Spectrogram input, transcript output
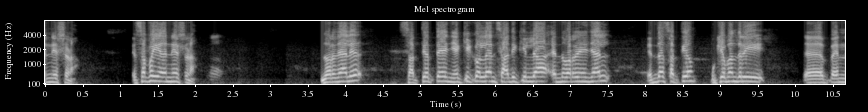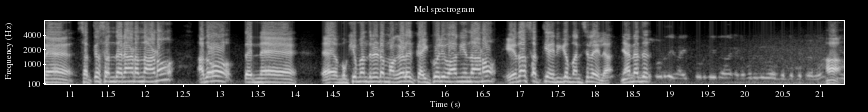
അന്വേഷണം. എസ് എഫ് ഐ അന്വേഷണം. എന്ന് പറഞ്ഞാൽ സത്യത്തെ ഞെക്കിക്കൊല്ലാൻ സാധിക്കില്ല എന്ന് പറഞ്ഞു കഴിഞ്ഞാൽ എന്താ സത്യം? മുഖ്യമന്ത്രി പിന്നെ സത്യസന്ധനാണെന്നാണോ? അതോ പിന്നെ മുഖ്യമന്ത്രിയുടെ മകൾ കൈക്കൂലി വാങ്ങിയെന്നാണോ? ഏതാ സത്യം? എനിക്ക് മനസ്സിലായില്ല. ഞാനത് ആ.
